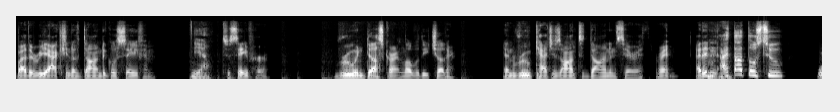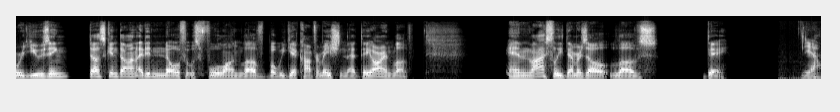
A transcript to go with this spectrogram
by the reaction of Dawn to go save him yeah. to save her. Rue and Dusk are in love with each other, and Rue catches on to Dawn and Sareth. Right? I didn't. I Mhm. thought those two were using Dusk and Dawn. I didn't know if it was full on love, but we get confirmation that they are in love. And lastly, Demerzel loves Day Yeah.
